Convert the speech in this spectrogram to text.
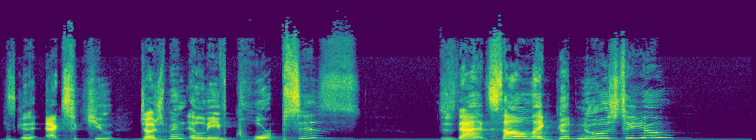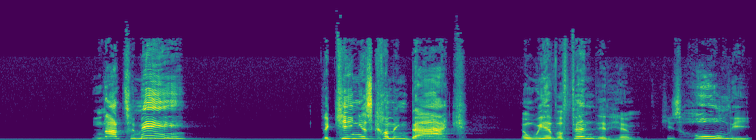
he's going to execute judgment and leave corpses. Does that sound like good news to you? Not to me. The king is coming back and we have offended him. He's holy.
